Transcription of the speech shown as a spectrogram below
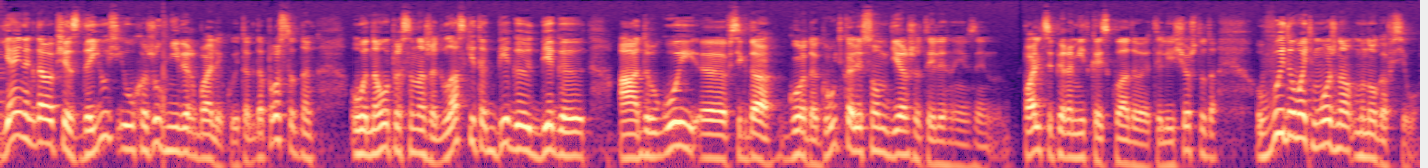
Я иногда вообще сдаюсь и ухожу в невербалику, и тогда просто так у одного персонажа глазки так бегают, бегают, а другой э, всегда гордо грудь колесом держит, или не знаю, пальцы пирамидкой складывает, или еще что-то. Выдумать можно много всего.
